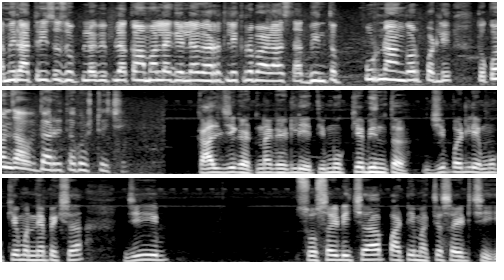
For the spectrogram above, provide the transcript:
आम्ही रात्रीचं झोपलं बिपलं कामाला गेलं घरात लेकरं बाळं असतात. भिंत पूर्ण अंगावर पडली. तो कोण जबाबदार आहे त्या गोष्टीची? काल जी घटना घडली ती मुख्य भिंत जी पडली आहे मुख्य म्हणण्यापेक्षा जी सोसायटीच्या पाठीमागच्या साईडची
